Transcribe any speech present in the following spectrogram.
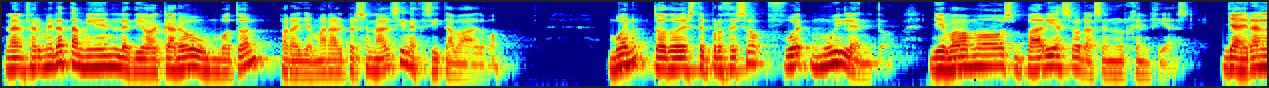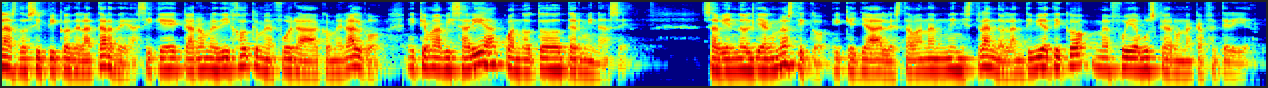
La enfermera también le dio a Caro un botón para llamar al personal si necesitaba algo. Bueno, todo este proceso fue muy lento. Llevábamos varias horas en urgencias. Ya eran las dos y pico de la tarde, así que Caro me dijo que me fuera a comer algo y que me avisaría cuando todo terminase. Sabiendo el diagnóstico y que ya le estaban administrando el antibiótico, me fui a buscar una cafetería.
